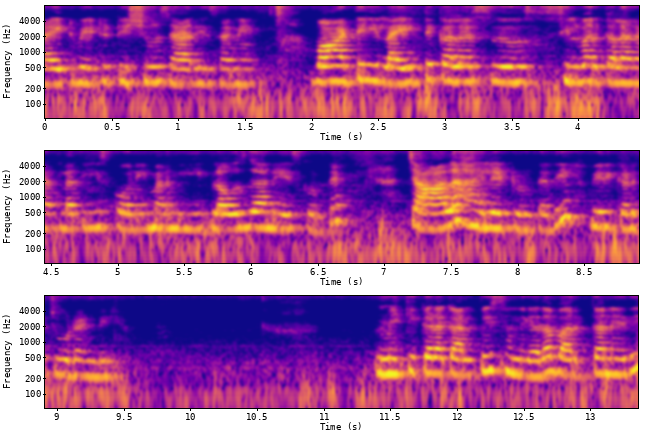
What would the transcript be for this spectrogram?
లైట్ వెయిట్ టిష్యూ శారీస్ అని వాటి లైట్ కలర్స్ సిల్వర్ కలర్ అట్లా తీసుకొని మనం ఈ బ్లౌజ్ కానీ వేసుకుంటే చాలా హైలైట్ ఉంటుంది. మీరు ఇక్కడ చూడండి. మీకు ఇక్కడ కనిపిస్తుంది కదా వర్క్ అనేది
